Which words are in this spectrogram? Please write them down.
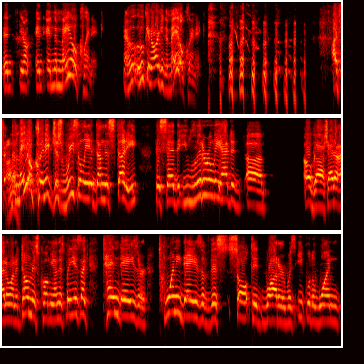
and you know, and and the Mayo Clinic. Now, who, who can argue the Mayo Clinic? I, oh. The Mayo Clinic just recently had done this study that said that you literally had to. Uh, oh gosh, I don't, I don't want to, don't misquote me on this, but it's like 10 days or 20 days of this salted water was equal to one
